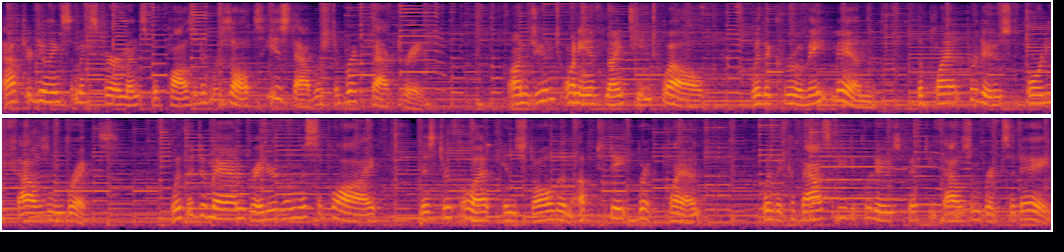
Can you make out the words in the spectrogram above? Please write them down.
After doing some experiments with positive results, he established a brick factory. On June 20, 1912, with a crew of eight men, the plant produced 40,000 bricks. With a demand greater than the supply, Mr. Thillet installed an up-to-date brick plant with a capacity to produce 50,000 bricks a day.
